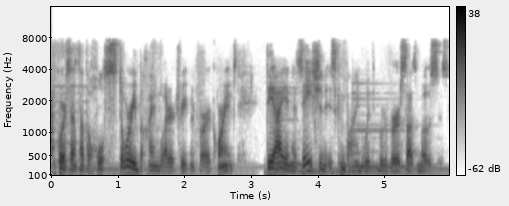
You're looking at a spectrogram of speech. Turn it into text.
Of course, that's not the whole story behind water treatment for aquariums. Deionization is combined with reverse osmosis.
